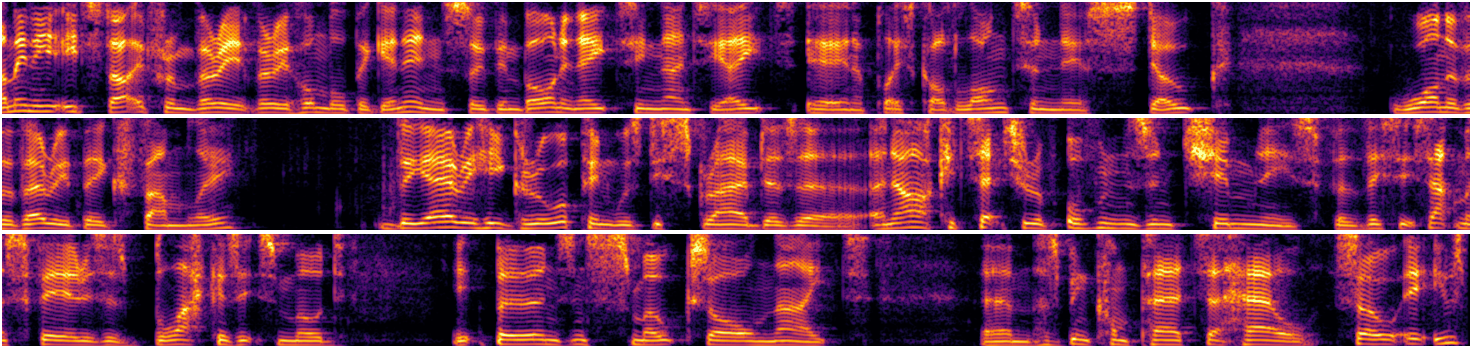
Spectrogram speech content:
I mean, he'd started from very, very humble beginnings. So he'd been born in 1898 in a place called Longton near Stoke, one of a very big family. The area he grew up in was described as a, an architecture of ovens and chimneys. For this, its atmosphere is as black as its mud. It burns and smokes all night. Um, has been compared to hell. So he was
